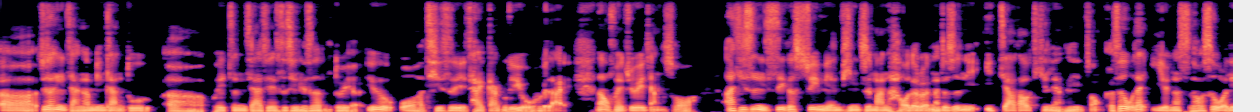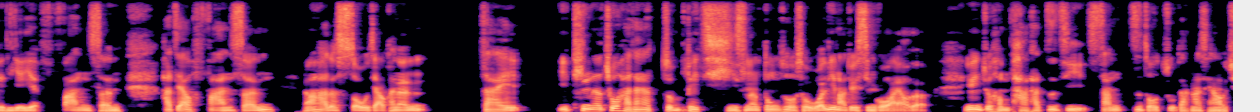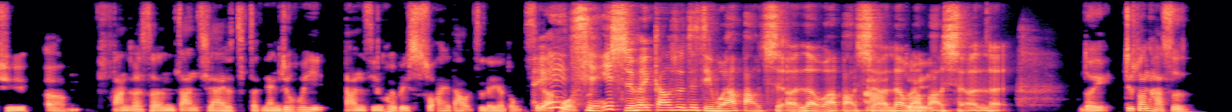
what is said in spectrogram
呃，就像你讲的敏感度，呃，会增加这件事情也是很对的。因为我其实也才刚旅游回来，那我朋友就会讲说。啊，其实你是一个睡眠品质蛮好的人呢，就是你一觉到天亮那种。可是我在医院的时候，是我连爷爷翻身，他只要翻身，然后他的手脚可能在你听得出好像要准备起身的动作的时候，我立马就醒过来了。因为你就很怕他自己上自作主张啊，想要去呃翻个身站起来是怎样，你就会担心会被摔倒之类的东西。因为潜意识会告诉自己，我要保持而乐，我要保持而乐，我要保持而乐。对，就算他是。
